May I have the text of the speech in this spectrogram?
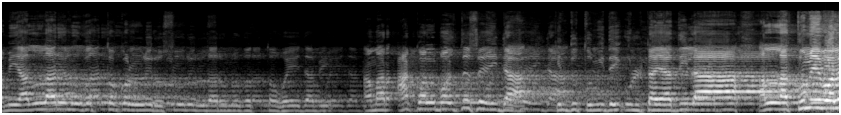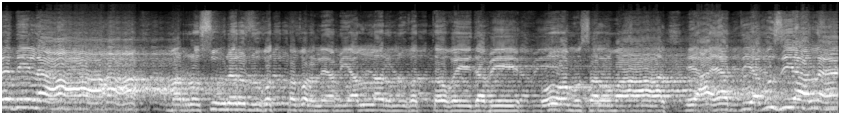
আমি আল্লাহর অনুগত্য করলে রসুল্লাহর অনুগত্য হয়ে যাবে। আমার আকল বলতেছে এইটা, কিন্তু তুমি দেই উল্টায়া দিলা। আল্লাহ তুমি বলে দিলা। আমার রসুলের অনুগত্য করলে আমি আল্লাহর অনুগত্য হয়ে যাবে। ও মুসলমান এই আয়াত দিয়া বুঝিয়ালে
